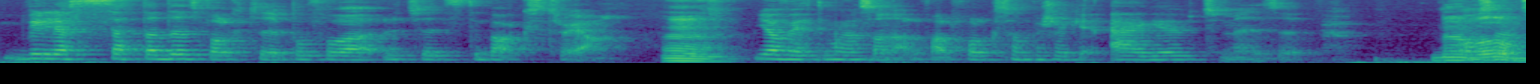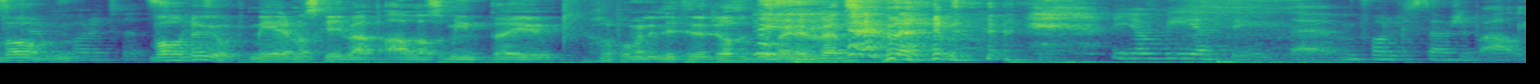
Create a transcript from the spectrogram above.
Vill jag sätta dit folk typ och få retweets tillbaks tror jag. Mm. Jag vet många sådana i alla fall, folk som försöker äga ut mig typ. Men Och vad, vad, vad har du gjort mer än att skriva att alla som inte är, håller på med lite idrott är dumma i huvudet? Jag vet inte, folk stör sig på allt.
